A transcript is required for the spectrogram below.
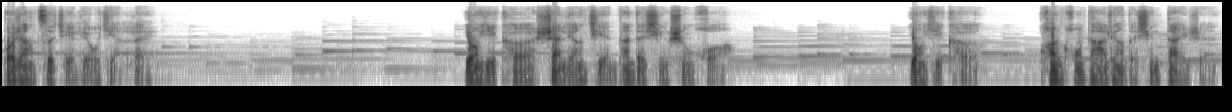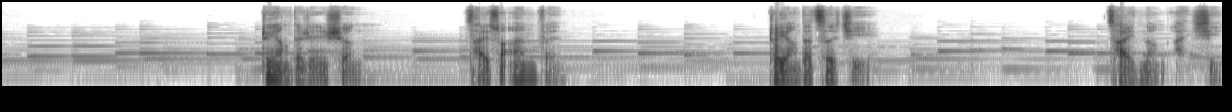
不让自己流眼泪，用一颗善良简单的心生活。用一颗宽宏大量的心待人，这样的人生才算安稳。这样的自己才能安心。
